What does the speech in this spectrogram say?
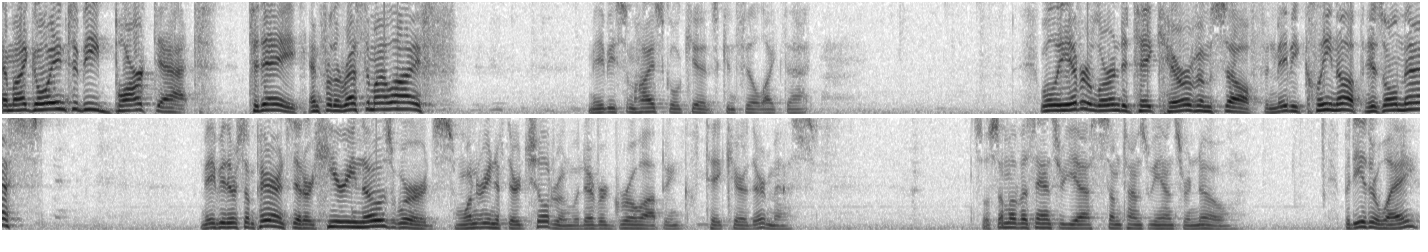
Am I going to be barked at today and for the rest of my life? Maybe some high school kids can feel like that. Will he ever learn to take care of himself and maybe clean up his own mess? Maybe there's some parents that are hearing those words, wondering if their children would ever grow up and take care of their mess. So some of us answer yes, sometimes we answer no. But either way,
